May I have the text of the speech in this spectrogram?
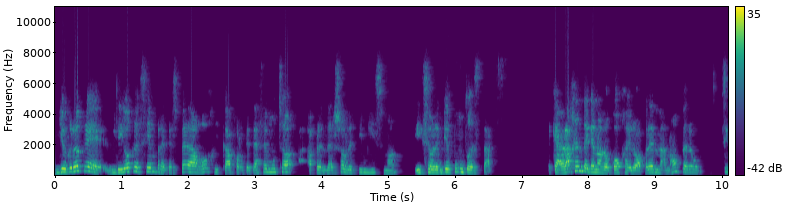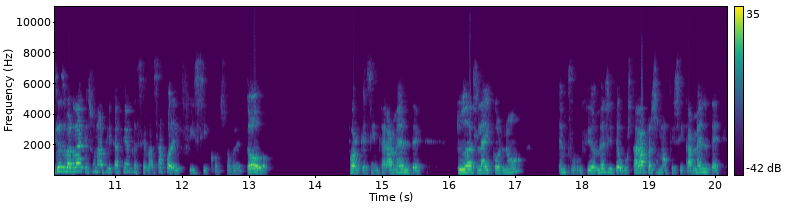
yo creo que digo que siempre que es pedagógica porque te hace mucho aprender sobre ti misma y sobre en qué punto estás. Que habrá gente que no lo coja y lo aprenda, ¿no? Pero sí que es verdad que es una aplicación que se basa por el físico, sobre todo. Porque, sinceramente, tú das like o no en función de si te gusta la persona físicamente.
